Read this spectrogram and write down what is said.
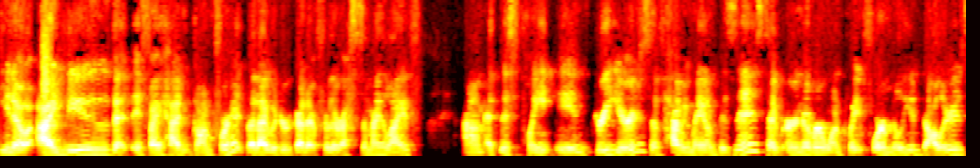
you know, I knew that if I hadn't gone for it, that I would regret it for the rest of my life. Um, at this point, in three years of having my own business, I've earned over 1.4 million dollars.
